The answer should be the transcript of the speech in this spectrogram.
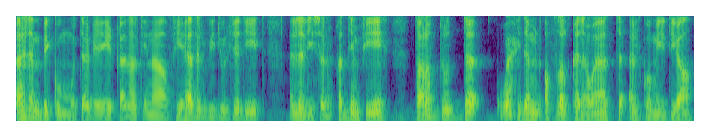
أهلا بكم متابعي قناتنا. في هذا الفيديو الجديد الذي سنقدم فيه تردد واحدة من أفضل قنوات الكوميديا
